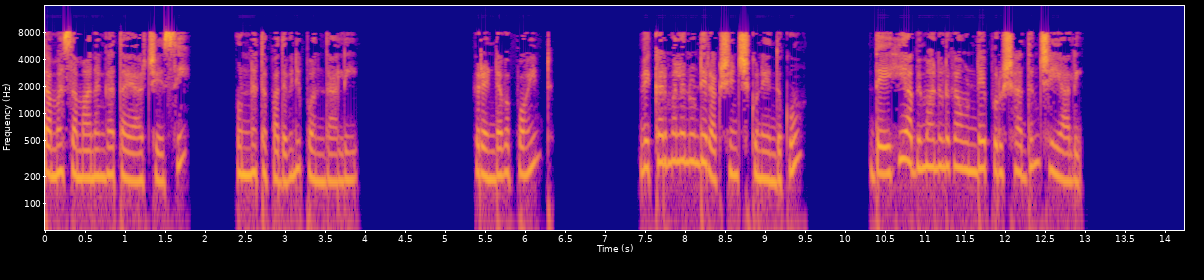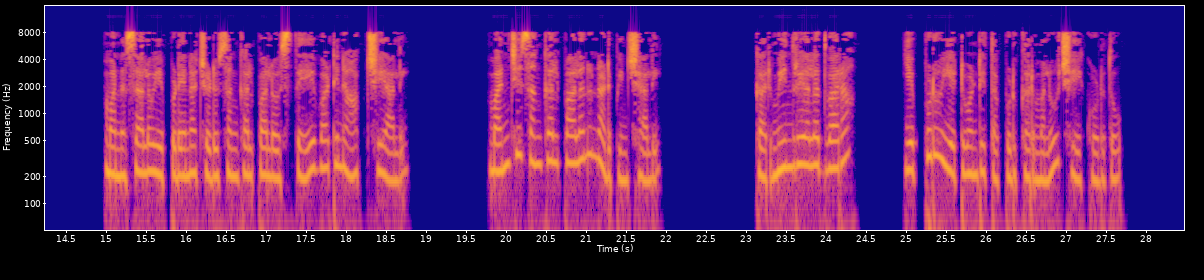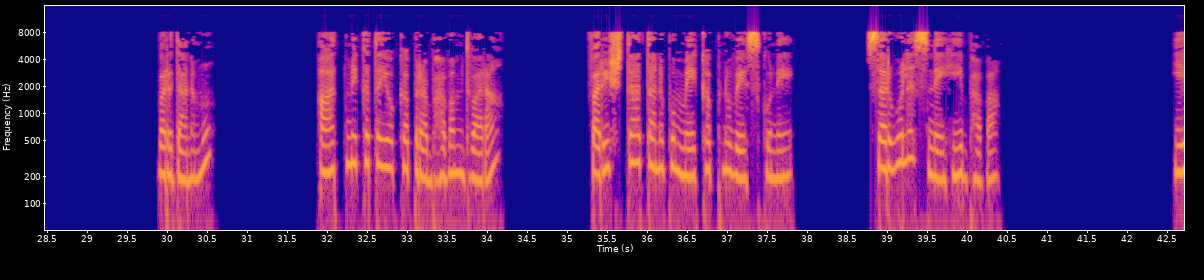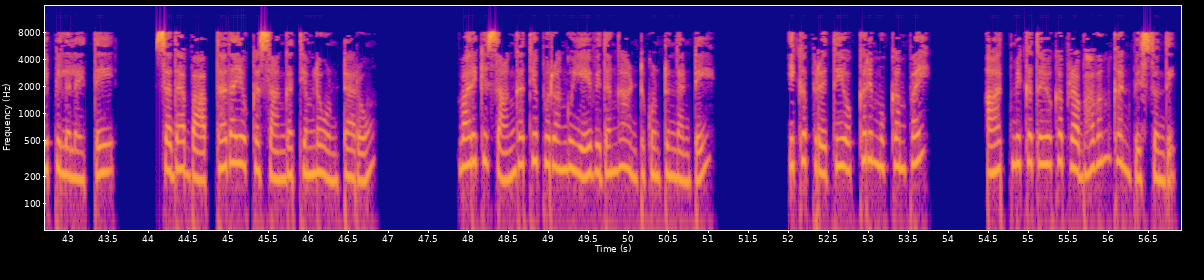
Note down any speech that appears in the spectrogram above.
తమ సమానంగా తయారు చేసి ఉన్నత పదవిని పొందాలి. రెండవ పాయింట్. వికర్మల నుండి రక్షించుకునేందుకు దేహీ అభిమానులుగా ఉండే పురుషార్థం చేయాలి. మనసాలో ఎప్పుడైనా చెడు సంకల్పాలు వస్తే వాటిని ఆప్ చేయాలి. మంచి సంకల్పాలను నడిపించాలి. కర్మేంద్రియాల ద్వారా ఎప్పుడూ ఎటువంటి తప్పుడు కర్మలు చేయకూడదు. వరదానము ఆత్మికత యొక్క ప్రభావం ద్వారా ఫరిష్తా తనపు మేకప్ను వేసుకునే సర్వుల స్నేహీ భవ. ఏ పిల్లలైతే సదా బాప్దాదా యొక్క సాంగత్యంలో ఉంటారో? వారికి సాంగత్యపు రంగు ఏ విధంగా అంటుకుంటుందంటే ఇక ప్రతి ఒక్కరి ముఖంపై ఆత్మికత యొక్క ప్రభావం కనిపిస్తుంది.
